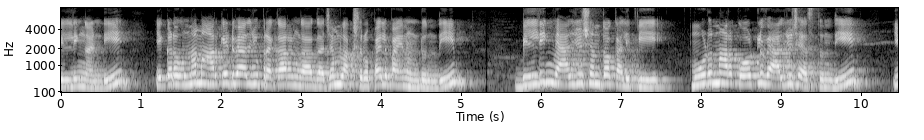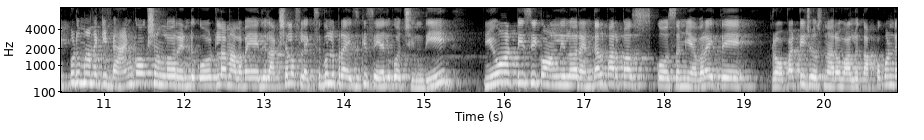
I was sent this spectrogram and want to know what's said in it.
బిల్డింగ్ అండి. ఇక్కడ ఉన్న మార్కెట్ వాల్యూ ప్రకారంగా గజం లక్ష రూపాయల పైన ఉంటుంది. బిల్డింగ్ వాల్యుయేషన్తో కలిపి మూడున్నర కోట్లు వాల్యూ చేస్తుంది. ఇప్పుడు మనకి బ్యాంక్ ఆప్షన్లో రెండు కోట్ల నలభై ఐదు లక్షల ఫ్లెక్సిబుల్ ప్రైస్కి సేల్కి వచ్చింది న్యూ ఆర్టీసీ కాలనీలో రెంటల్ పర్పస్ కోసం ఎవరైతే ప్రాపర్టీ చూస్తున్నారో వాళ్ళు తప్పకుండా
